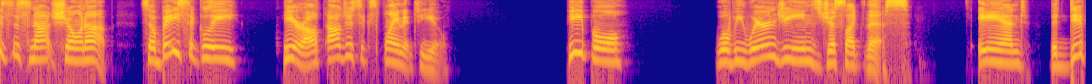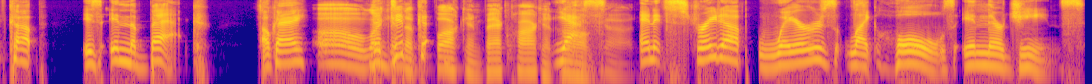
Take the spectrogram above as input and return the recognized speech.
is this not showing up? So basically, here, I'll, I'll just explain it to you. People will be wearing jeans just like this, and the dip cup is in the back. Okay. Oh, like in dip the cu- fucking back pocket. Yes. Oh, God. And it straight up wears like holes in their jeans.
